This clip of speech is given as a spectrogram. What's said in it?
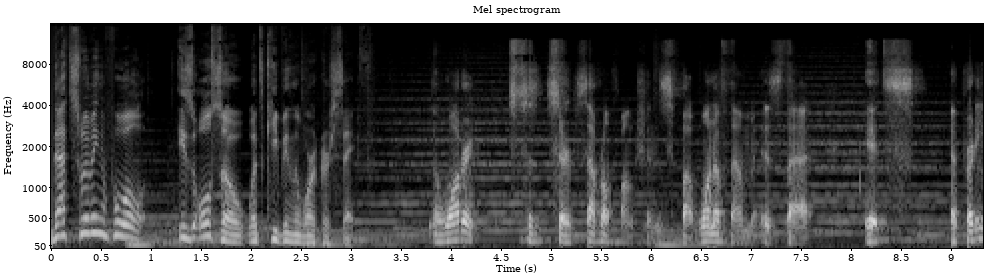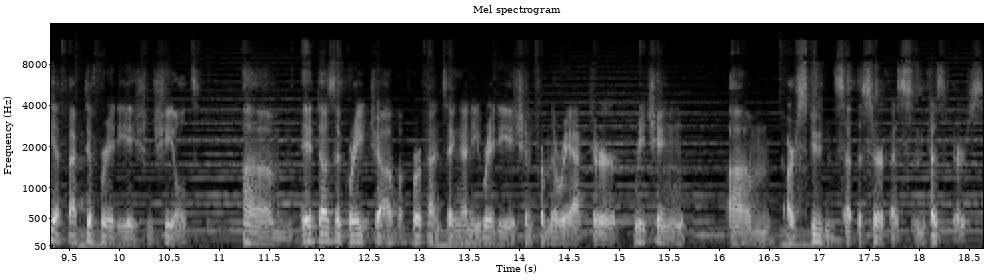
That swimming pool is also what's keeping the workers safe. The water s- serves several functions, but one of them is that it's a pretty effective radiation shield. Um, it does a great job of preventing any radiation from the reactor reaching um, our students at the surface and visitors.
